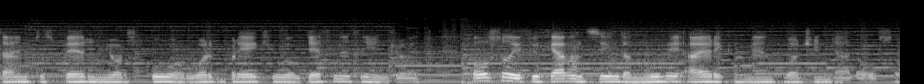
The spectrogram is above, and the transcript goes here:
time to spare in your school or work break you will definitely enjoy it. Also if you haven't seen the movie I recommend watching that also.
